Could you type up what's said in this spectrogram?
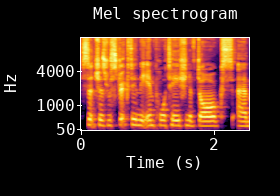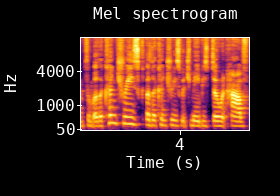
such as restricting the importation of dogs um, from other countries, other countries which maybe don't have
